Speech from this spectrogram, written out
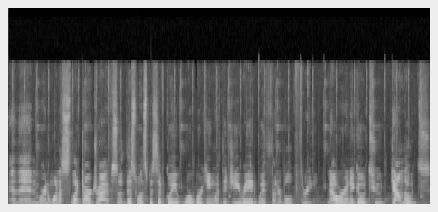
and then we're gonna wanna select our drive. So this one specifically, we're working with the G-RAID with Thunderbolt 3. Now we're gonna go to downloads.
